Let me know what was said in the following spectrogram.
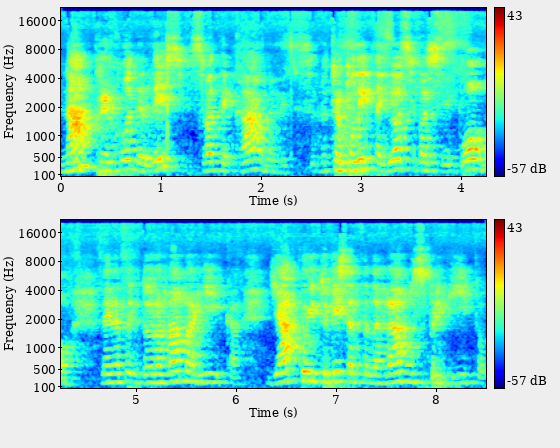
нам приходить лист з Ватикану від митрополита Йосифа Сліпого, де написано, дорога Марійка, дякую тобі за телеграму з привітом.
